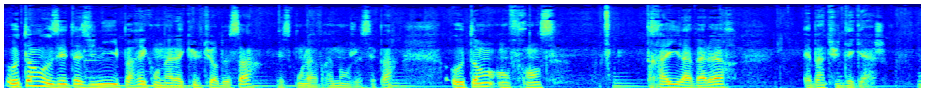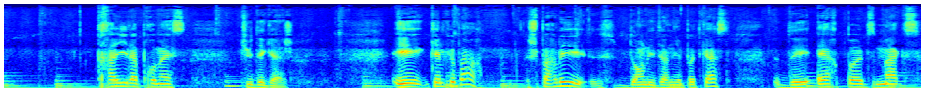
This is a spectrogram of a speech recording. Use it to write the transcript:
Autant aux États-Unis il paraît qu'on a la culture de ça, est-ce qu'on l'a vraiment, je sais pas, autant en France, trahis la valeur, eh ben tu dégages. Trahis la promesse, tu dégages. Et quelque part, je parlais dans les derniers podcasts des AirPods Max,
